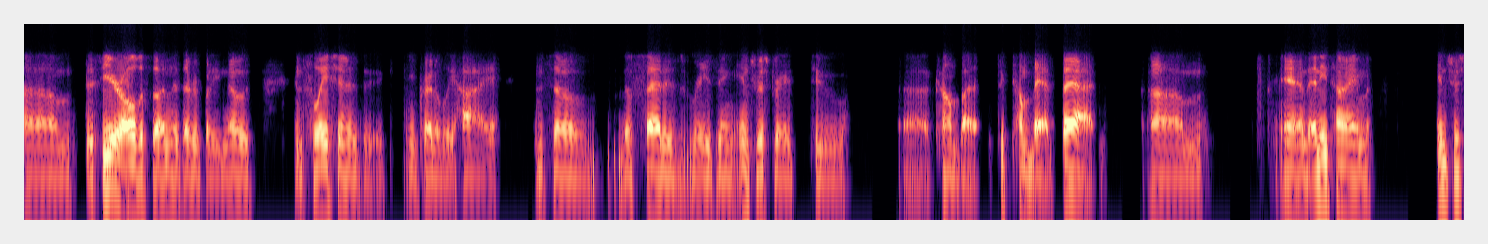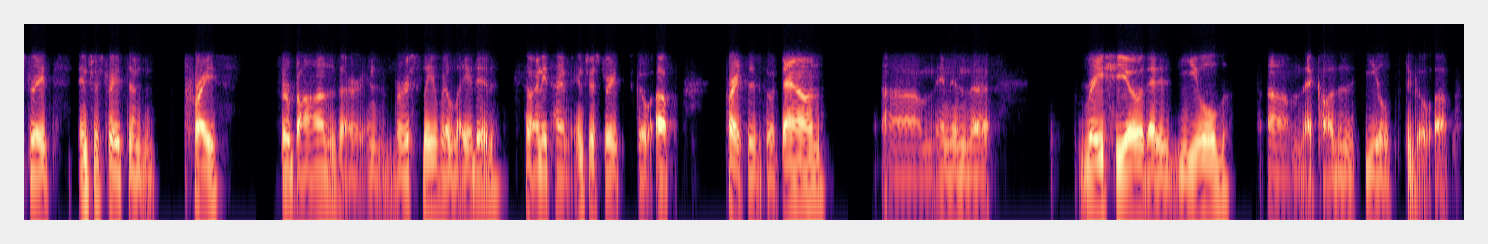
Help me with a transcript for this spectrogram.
um, this year, all of a sudden, as everybody knows, inflation is incredibly high. And so the Fed is raising interest rates to uh, combat to combat that. Um, and anytime interest rates interest rates and price for bonds are inversely related. So anytime interest rates go up, prices go down. Um, and in the ratio that is yield, um, that causes yields to go up.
